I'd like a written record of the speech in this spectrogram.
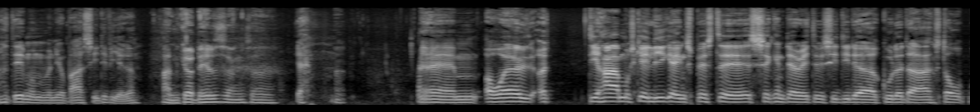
Og det må man jo bare sige, det virker. Har han gjort det hele sæsonen? Så... Ja. ja. Øhm, og, øh, og de har måske ligaens bedste secondary, det vil sige de der gutter, der står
